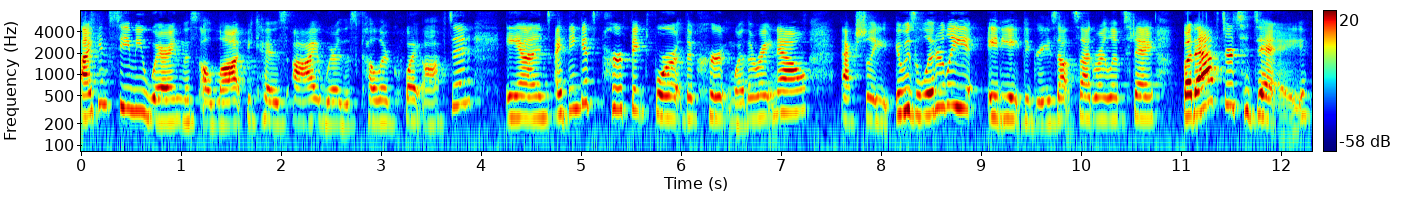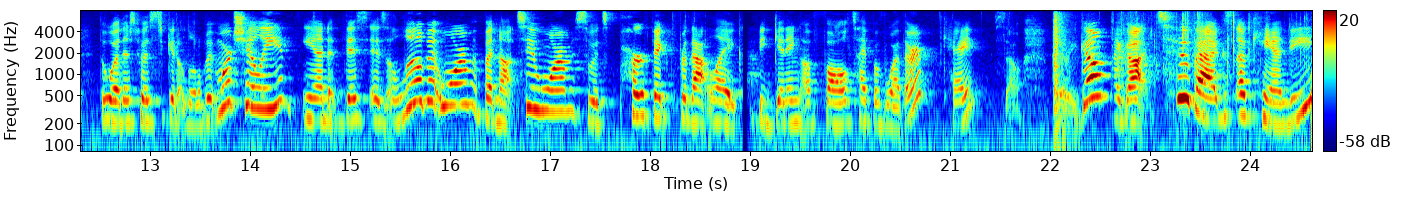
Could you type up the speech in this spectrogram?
I can see me wearing this a lot because I wear this color quite often. And I think it's perfect for the current weather right now. Actually, it was literally 88 degrees outside where I live today. But after today, the weather's supposed to get a little bit more chilly. And this is a little bit warm, but not too warm. So it's perfect for that like beginning of fall type of weather. Okay, so there we go. I got two bags of candy.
